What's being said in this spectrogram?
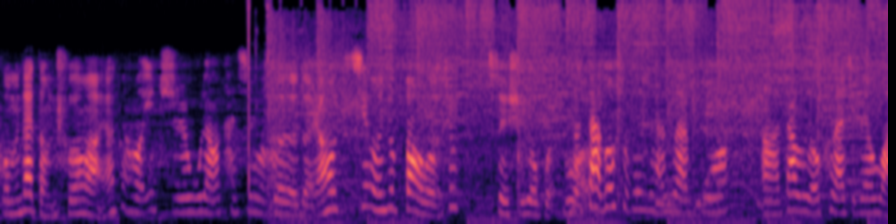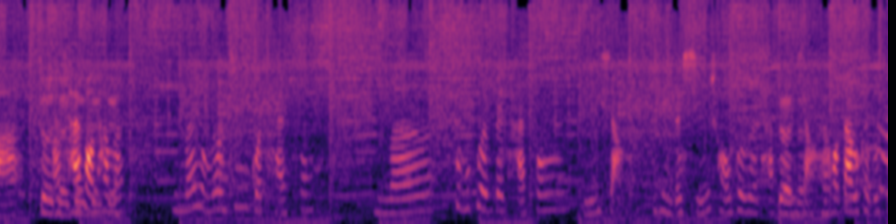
我们在等车嘛，然后然后一直无聊看新闻。对对对，然后新闻就报了就。碎石又滚落。大多数电视台都在播啊，大陆游客来这边玩，对对采访他们，你们有没有经历过台风？你们会不会被台风影响？就是你的行程会不会台风影响？然后大陆客都说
